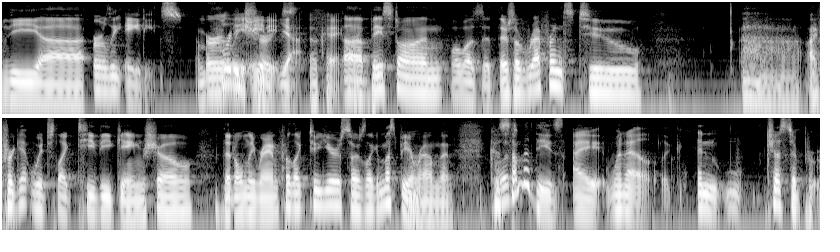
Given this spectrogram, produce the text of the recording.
the uh, early 80s. I'm Early pretty sure. 80s. Yeah. Okay. Uh, based on what was it? There's a reference to uh, I forget which like TV game show that only ran for like two years. So I was like, it must be Hmm. around then. Because some of these, I when I like, and just to pr-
